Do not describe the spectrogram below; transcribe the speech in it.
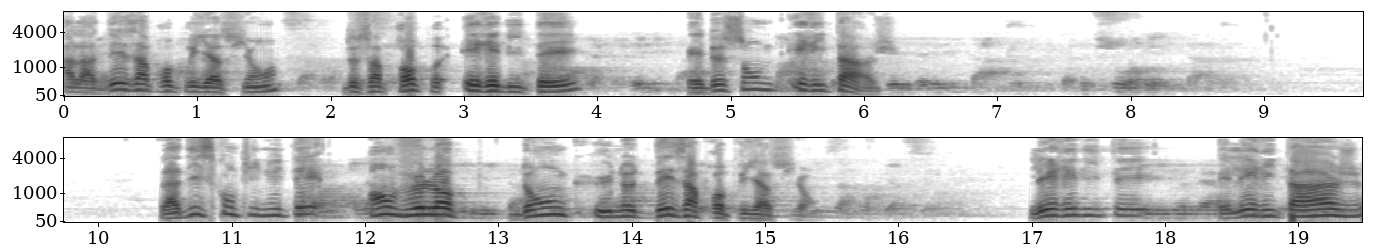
à la désappropriation de sa propre hérédité et de son héritage. La discontinuité enveloppe donc une désappropriation. L'hérédité et l'héritage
